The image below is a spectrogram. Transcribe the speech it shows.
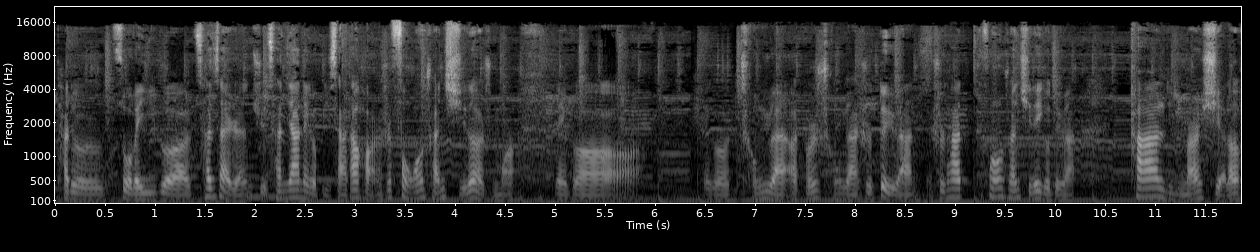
他就作为一个参赛人去参加那个比赛，他好像是凤凰传奇的什么那个那个成员啊，不是成员，是队员，是他凤凰传奇的一个队员。他里面写了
